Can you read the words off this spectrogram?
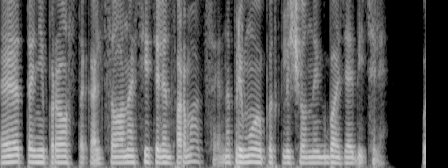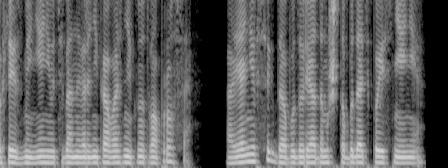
Это не просто кольцо, а носитель информации, напрямую подключенный к базе обители. После изменения у тебя наверняка возникнут вопросы. А я не всегда буду рядом, чтобы дать пояснение.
